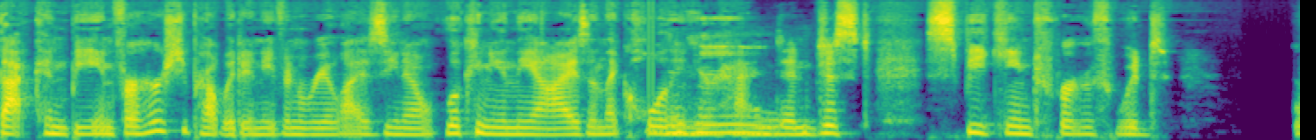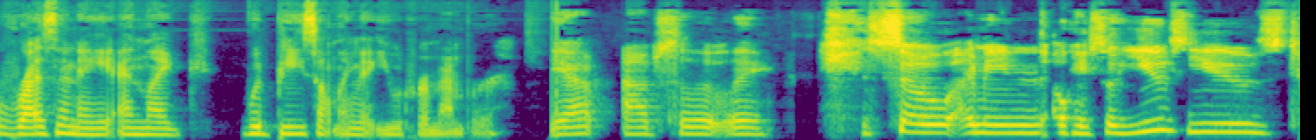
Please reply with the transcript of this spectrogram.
that can be. And for her, she probably didn't even realize, you know, looking you in the eyes and like holding mm-hmm. your hand and just speaking truth would resonate and like would be something that you would remember. Yeah, absolutely. So, I mean, okay, so you've used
